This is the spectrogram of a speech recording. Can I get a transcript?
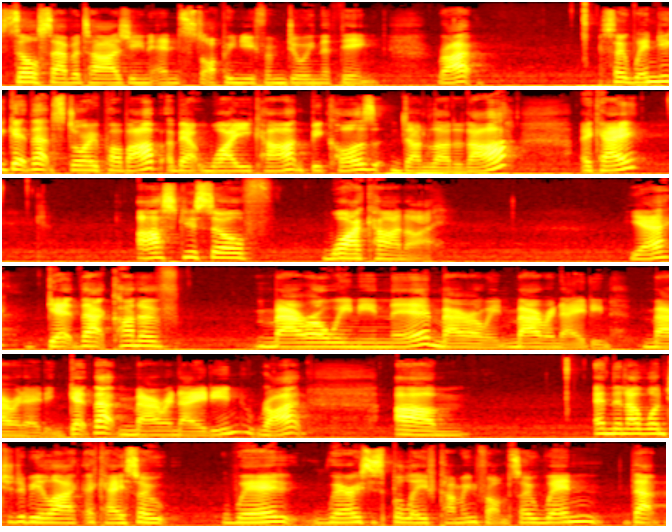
self sabotaging and stopping you from doing the thing, right? So when you get that story pop up about why you can't, because da da da da, okay, ask yourself, why can't I? Yeah, get that kind of marrowing in there, marrowing, marinating, marinating. Get that marinating, right? Um, and then I want you to be like, okay, so where where is this belief coming from? So when that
